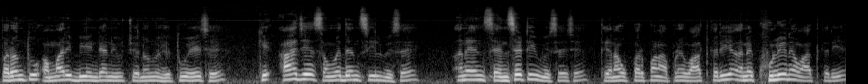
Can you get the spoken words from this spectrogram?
પરંતુ અમારી બી ઇન્ડિયા ન્યૂઝ ચેનલનો હેતુ એ છે કે આ જે સંવેદનશીલ વિષય અને એન સેન્સિટિવ વિષય છે, તેના ઉપર પણ આપણે વાત કરીએ અને ખુલીને વાત કરીએ,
